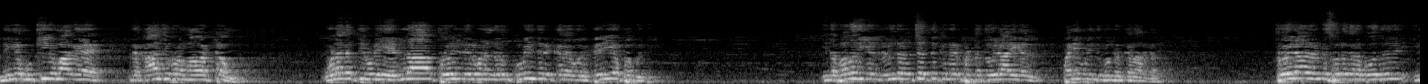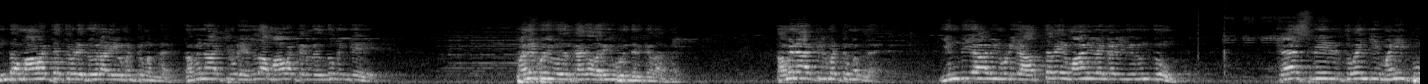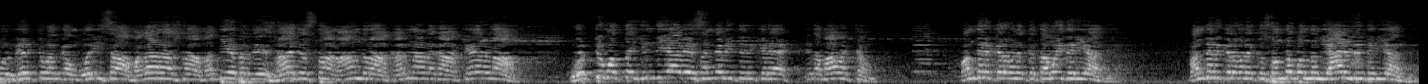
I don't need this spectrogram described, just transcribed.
மிக முக்கியமாக இந்த காஞ்சிபுரம் மாவட்டம் உலகத்தினுடைய எல்லா தொழில் நிறுவனங்களும் குவிந்திருக்கிற ஒரு பெரிய பகுதி. இந்த பகுதியில் இரண்டு லட்சத்துக்கும் மேற்பட்ட தொழிலாளிகள் பணிபுரிந்து கொண்டிருக்கிறார்கள். தொழிலாளர் என்று சொல்லுகிற போது இந்த மாவட்டத்தினுடைய தொழிலாளிகள் மட்டுமல்ல தமிழ்நாட்டினுடைய எல்லா மாவட்டங்களிலிருந்தும் இங்கே பணிபுரிவதற்காக வருகை புரிந்திருக்கிறார்கள். தமிழ்நாட்டில் மட்டுமல்ல இந்தியாவினுடைய அத்தனை மாநிலங்களில் இருந்தும் காஷ்மீரில் துவங்கி மணிப்பூர் மேற்கு வங்கம் ஒரிசா மகாராஷ்டிரா மத்திய பிரதேஷ் ராஜஸ்தான் ஆந்திரா கர்நாடகா கேரளா ஒட்டுமொத்த இந்தியாவே சங்கமித்திருக்கிற இந்த மாவட்டம். வந்திருக்கிறவனுக்கு தமிழ் தெரியாது. வந்திருக்கிறவனுக்கு சொந்த பந்தம் யார் என்று தெரியாது.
